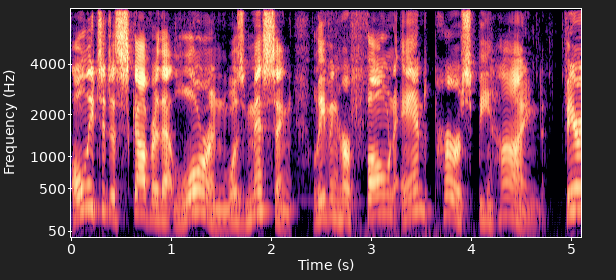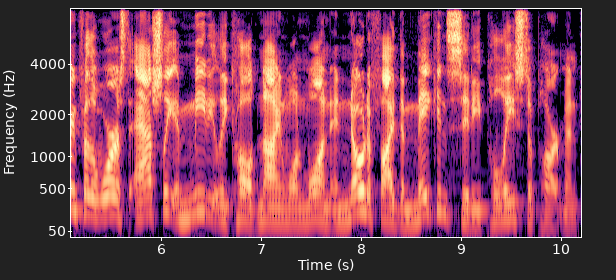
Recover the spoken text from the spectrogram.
only to discover that Lauren was missing, leaving her phone and purse behind. Fearing for the worst, Ashley immediately called 911 and notified the Macon City Police Department.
